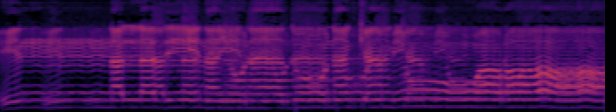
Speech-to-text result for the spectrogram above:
إن الذين ينادونك من وراء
